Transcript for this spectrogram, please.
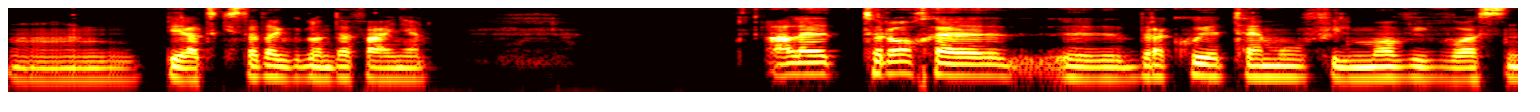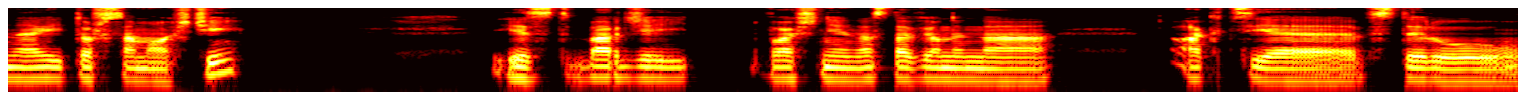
mm, piracki statek wygląda fajnie. Ale trochę y, brakuje temu filmowi własnej tożsamości. Jest bardziej właśnie nastawiony na akcje w stylu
